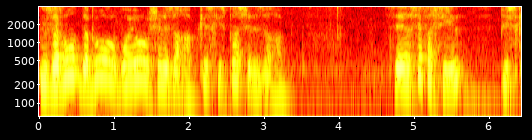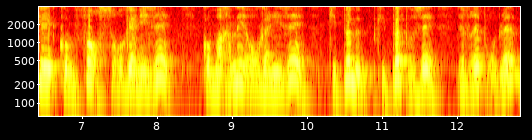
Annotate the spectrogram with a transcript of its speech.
Nous avons d'abord, voyons chez les Arabes. Qu'est-ce qui se passe chez les Arabes? C'est assez facile, puisque comme force organisée, comme armée organisée, qui peut, poser de vrais problèmes,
